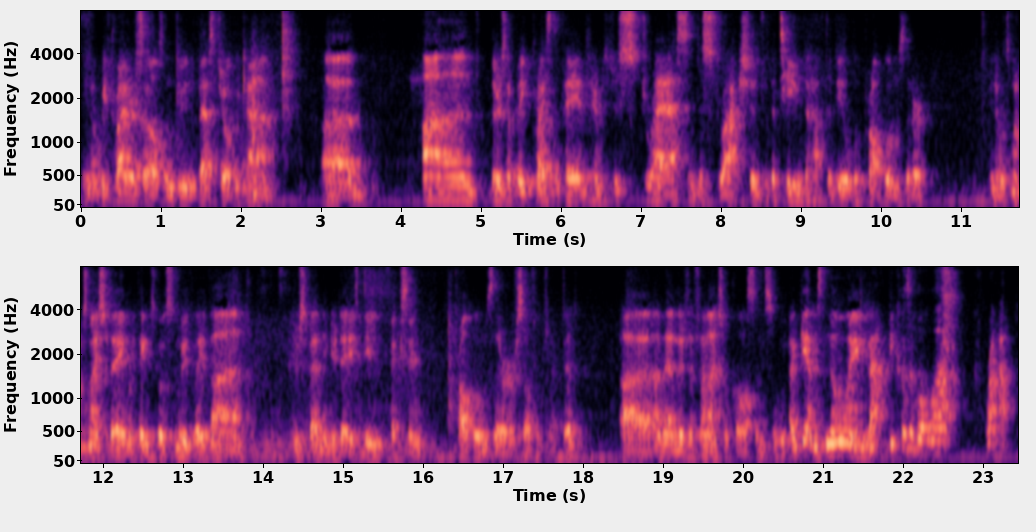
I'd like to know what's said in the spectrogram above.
you know, we pride ourselves on doing the best job we can. Um, and there's a big price to pay in terms of just stress and distraction for the team to have to deal with problems that are, you know, it's much nicer today when things go smoothly than you're spending your days dealing fixing problems that are self-inflicted. Uh, and then there's a financial cost. And so again, it's knowing that because of all that crap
